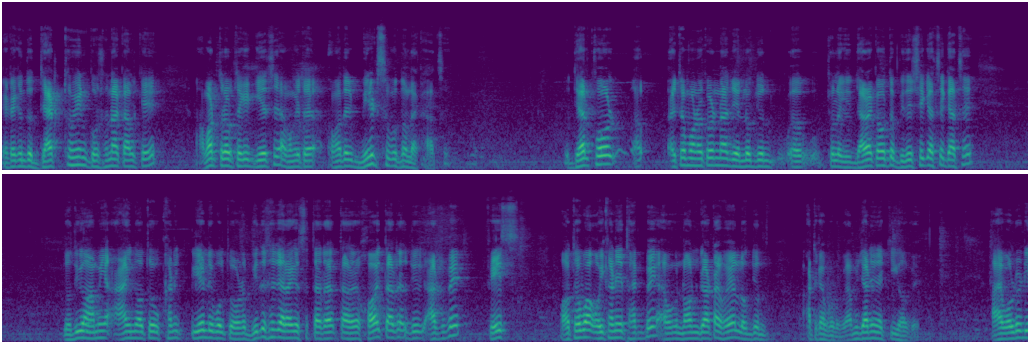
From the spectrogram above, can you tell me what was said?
এটা কিন্তু দ্ব্যর্থহীন ঘোষণা কালকে আমার তরফ থেকে গিয়েছে এবং এটা আমাদের মিনিটসের মধ্যে লেখা আছে। দেয়ার ফর এটা মনে করেন না যে লোকজন চলে গেছে। যারা কাউ তো বিদেশে গেছে গেছে। যদিও আমি আইন অতখানি ক্লিয়ারলি বলতে পারব। বিদেশে যারা গেছে, তারা তারা হয়, তারা যদি আসবে ফেস অথবা ওইখানেই থাকবে এবং নন গ্রাটা হয়ে লোকজন আটকা পড়বে। আমি জানি না কী হবে। আই হ্যাভ অলরেডি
